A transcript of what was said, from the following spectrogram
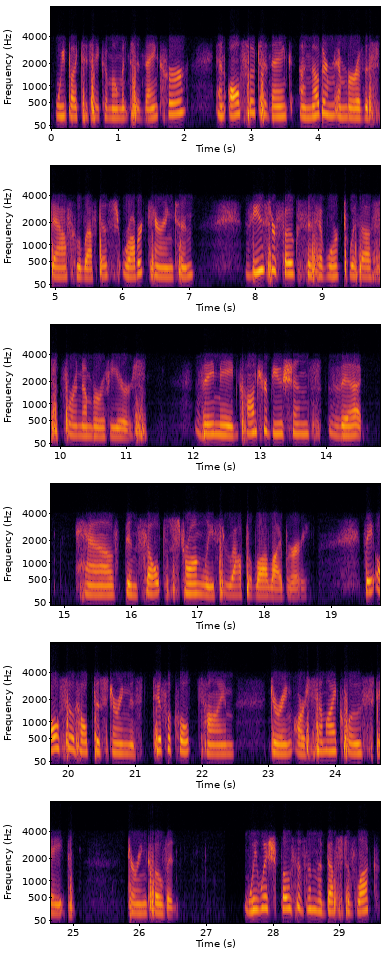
We'd like to take a moment to thank her and also to thank another member of the staff who left us, Robert Carrington. These are folks that have worked with us for a number of years. They made contributions that have been felt strongly throughout the law library. They also helped us during this difficult time during our semi closed state during COVID. We wish both of them the best of luck.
